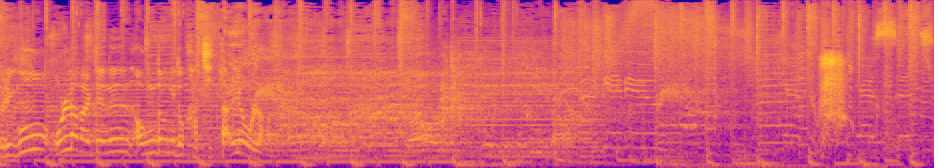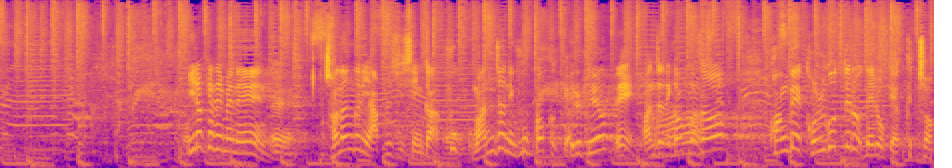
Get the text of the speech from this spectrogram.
그리고 올라갈 때는 엉덩이도 같이 딸려 올라갑니다. 이렇게 되면은 전완근이 아플 수 있으니까 훅 완전히 훅 꺾을게요. 이렇게요? 네, 완전히 꺾어서 광배 걸고 때로 내려올게요. 그쵸?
